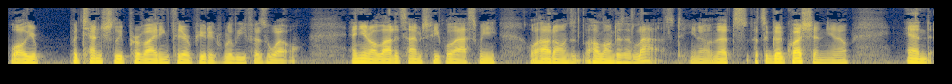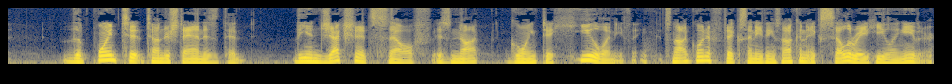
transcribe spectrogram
while you're potentially providing therapeutic relief as well. And you know, a lot of times people ask me, "Well, how long how long does it last?" You know, that's that's a good question. You know, and the point to to understand is that the injection itself is not going to heal anything. It's not going to fix anything. It's not going to accelerate healing either.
